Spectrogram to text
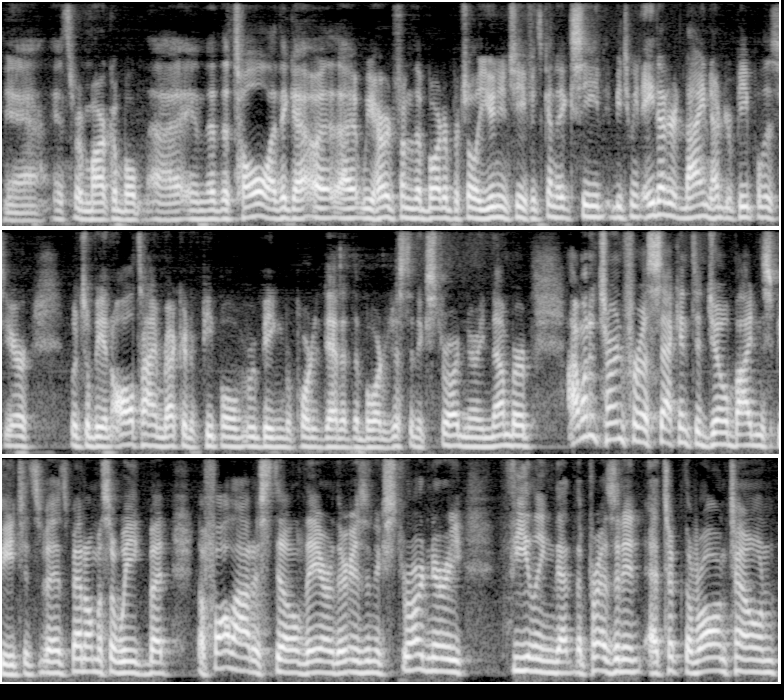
Yeah, it's remarkable. Uh, and the, the toll, I think uh, uh, we heard from the Border Patrol Union Chief, it's going to exceed between 800 and 900 people this year, which will be an all time record of people being reported dead at the border. Just an extraordinary number. I want to turn for a second to Joe Biden's speech. It's, it's been almost a week, but the fallout is still there. There is an extraordinary feeling that the president uh, took the wrong tone,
